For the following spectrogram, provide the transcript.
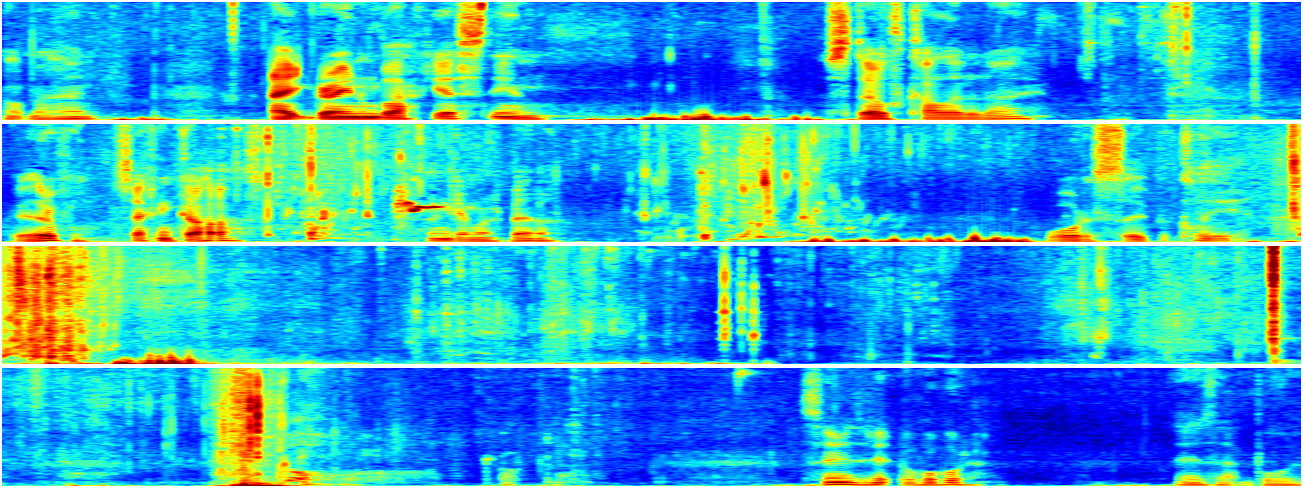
Not bad. Eight green and black yesterday and stealth colour today. Beautiful. Second cast. Doesn't get much better. Water's super clear. Oh, dropped him. As soon as it hit the water, there's that boil.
